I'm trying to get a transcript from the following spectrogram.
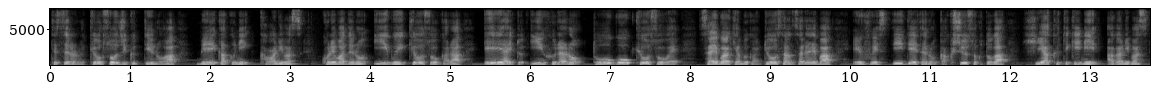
テスラの競争軸っていうのは明確に変わります。これまでの EV 競争から AI とインフラの統合競争へ、サイバーキャブが量産されれば FSD データの学習速度が飛躍的に上がります。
